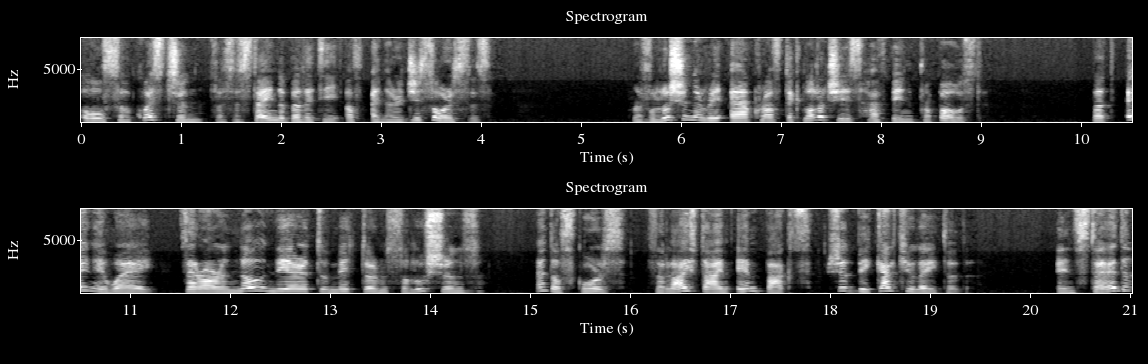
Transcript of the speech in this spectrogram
also question the sustainability of energy sources revolutionary aircraft technologies have been proposed. But anyway, there are no near to midterm solutions, and of course, the lifetime impacts should be calculated. Instead,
